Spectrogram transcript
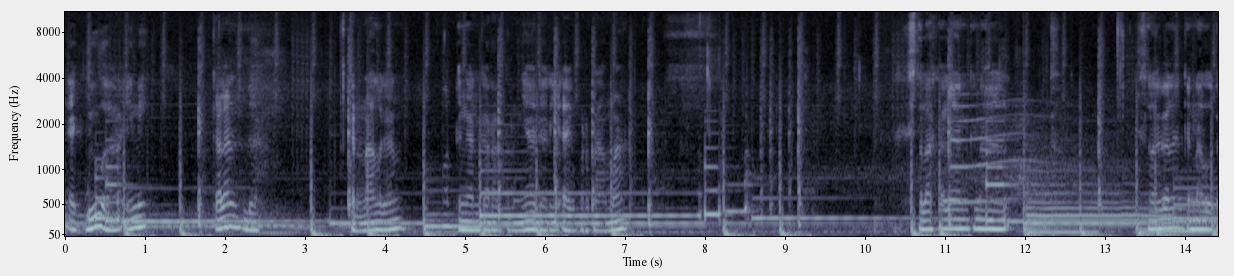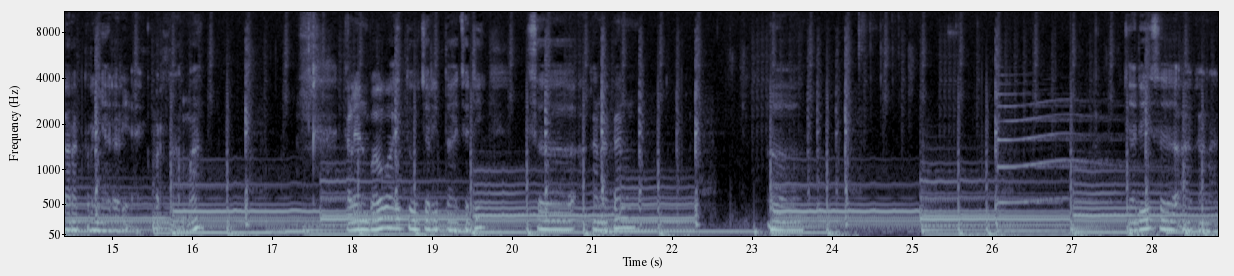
Act 2 ini kalian sudah kenal kan dengan karakternya dari Act pertama? Setelah kalian kenal setelah kalian kenal karakternya dari Act pertama kalian bawa itu cerita. Jadi seakan-akan uh, jadi seakan-akan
